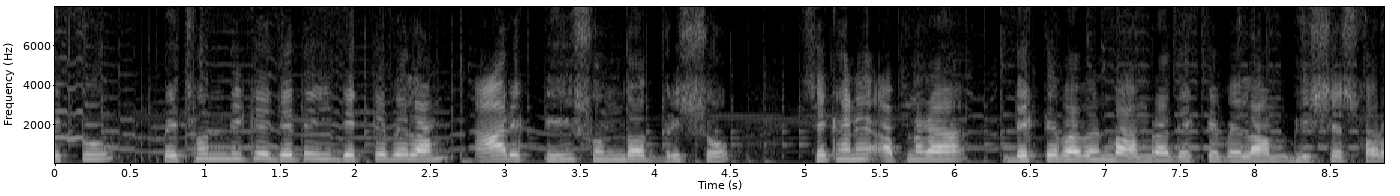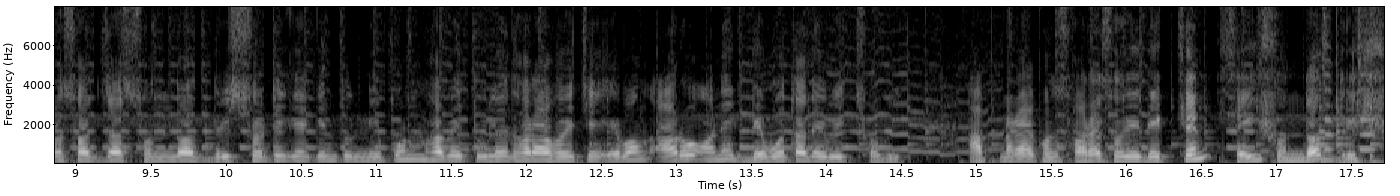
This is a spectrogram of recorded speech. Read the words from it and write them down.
একটু পেছন দিকে যেতেই দেখতে পেলাম। আর একটি সুন্দর দৃশ্য। সেখানে আপনারা দেখতে পাবেন বা আমরা দেখতে পেলাম বিশ্বের সরসজ্জার সুন্দর দৃশ্যটিকে কিন্তু নিপুণভাবে তুলে ধরা হয়েছে এবং আরও অনেক দেবতা দেবীর ছবি। আপনারা এখন সরাসরি দেখছেন সেই সুন্দর দৃশ্য।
